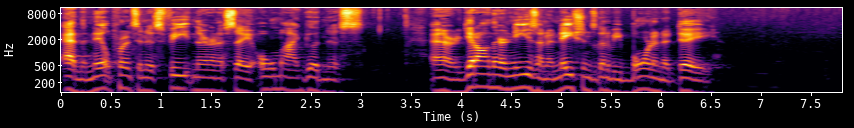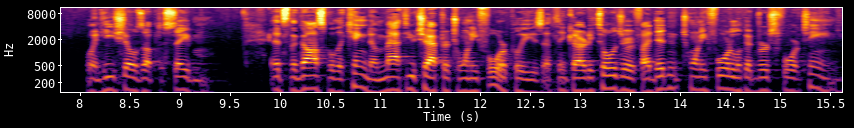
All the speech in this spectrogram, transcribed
and the nail prints in his feet, and they're going to say, Oh my goodness. And get on their knees, and a nation's going to be born in a day when he shows up to save them. It's the gospel of the kingdom. Matthew chapter 24, please. I think I already told you. If I didn't, 24, look at verse 14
